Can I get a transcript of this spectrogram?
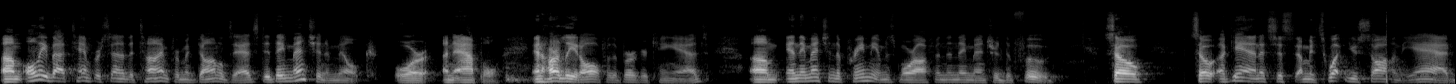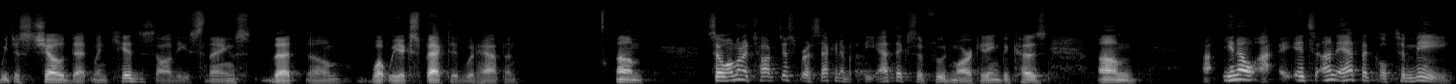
um, only about 10% of the time for McDonald's ads did they mention a milk or an apple, and hardly at all for the Burger King ads. Um, and they mentioned the premiums more often than they mentioned the food. So, so again, it's just I mean it's what you saw in the ad. We just showed that when kids saw these things, that um, what we expected would happen. So I'm going to talk just for a second about the ethics of food marketing because, um, you know, it's unethical to me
